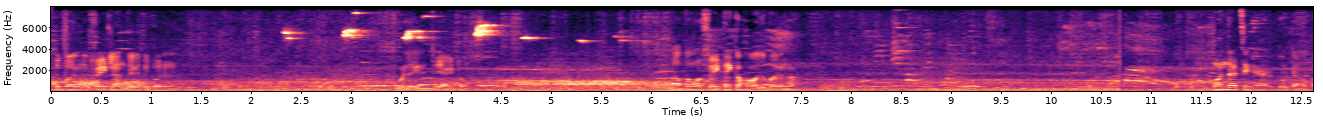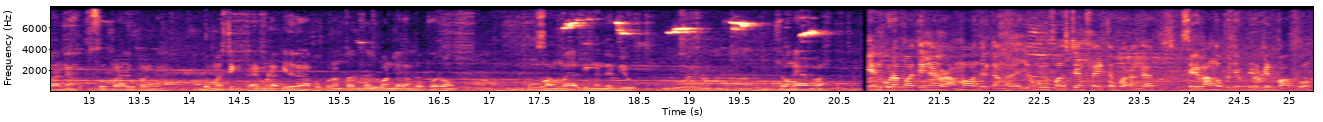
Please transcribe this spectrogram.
இது பாருங்க ஃப்ளைட்டில் அந்த எடுத்து பாருங்க. உள்ளே என்ட்ரி ஆகிட்டோம் அப்போ உங்கள் ஃப்ளைட் டேக் ஆஃப் ஆகுது பாருங்க. வந்தாச்சுங்க ஏர்போர்ட் அங்கே பாருங்க. சூப்பராக இருக்கு பாருங்க. டொமஸ்டிக் டெர்மினல் இதில் தான் போக போகிறோம் டெர்மினல் ஒனில் தான் போக போகிறோம் செம்மையாக இருக்குங்க இந்த வியூ சொல்லுங்க இறங்கலாம் என் கூட பார்த்தீங்கன்னா என்னோட அம்மா வந்திருக்காங்க. இவங்களும் ஃபஸ்ட் டைம் ஃப்ளைட்டில் போகிறாங்க சரி வாங்க போய் எப்படி இருக்குன்னு பார்ப்போம்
